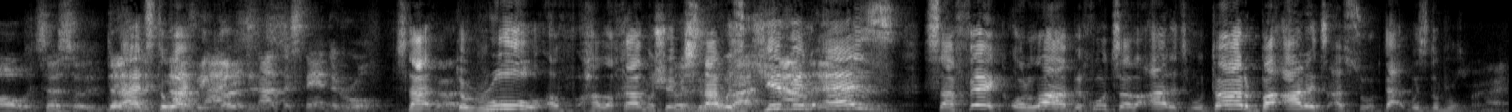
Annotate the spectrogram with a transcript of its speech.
Oh, it says so. It That's the not way. Not, Because it's not the standard rule. It's not Got the rule of halakha Moshe There's Sinai no was given as safek or la bechutz ala aretz mutar ba ba'aretz asur. That was the rule. Right.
